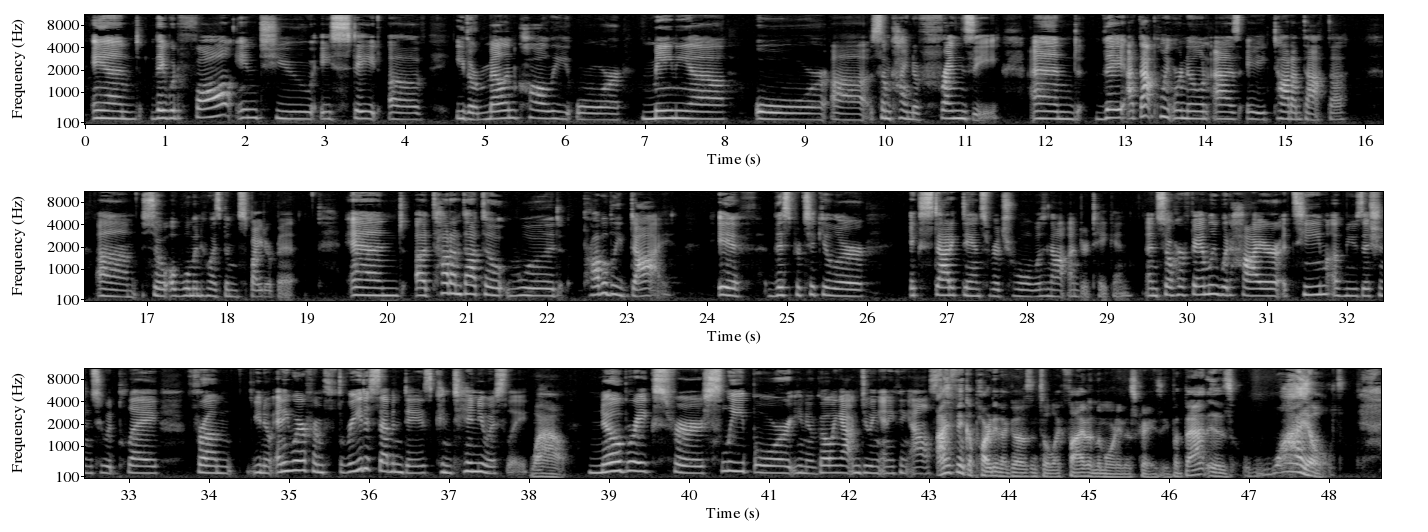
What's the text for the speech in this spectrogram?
And they would fall into a state of either melancholy or mania or uh, some kind of frenzy. And they, at that point, were known as a tarantata. Um, so a woman who has been spider bit. And uh, a tarantata would probably die if this particular ecstatic dance ritual was not undertaken. And so her family would hire a team of musicians who would play from, you know, anywhere from three to seven days continuously Wow. no breaks for sleep or you know going out and doing anything else. I think a party that goes until like five in the morning is crazy, but that is wild.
